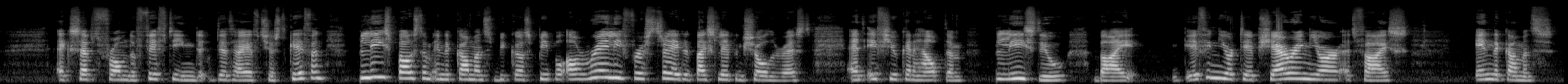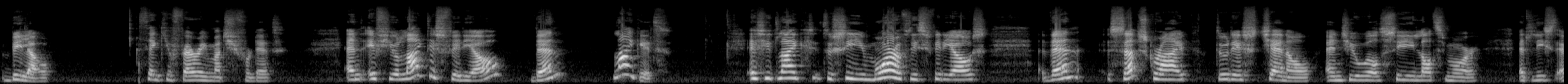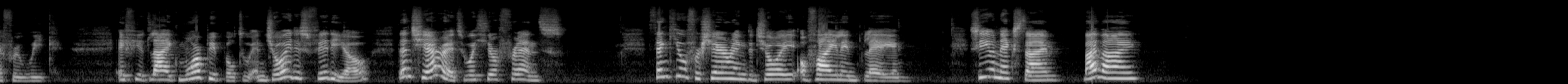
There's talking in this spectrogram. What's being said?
except from the 15 that I have just given, please post them in the comments because people are really frustrated by slipping shoulder rests. And if you can help them, please do by giving your tip, sharing your advice in the comments below. Thank you very much for that. And if you like this video, then like it. If you'd like to see more of these videos, then subscribe to this channel and you will see lots more at least every week. If you'd like more people to enjoy this video, then share it with your friends. Thank you for sharing the joy of violin playing. See you next time. Bye bye!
